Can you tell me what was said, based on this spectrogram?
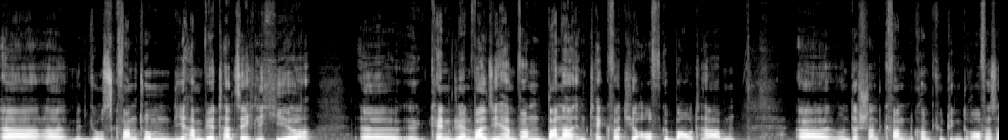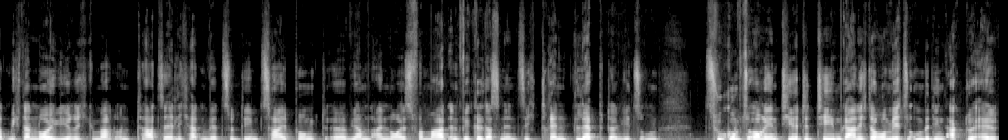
Äh, äh mit Jos Quantum, die haben wir tatsächlich hier äh, kennengelernt, weil sie hier einfach einen Banner im Tech-Quartier aufgebaut haben äh, und da stand Quantencomputing drauf. Das hat mich dann neugierig gemacht und tatsächlich hatten wir zu dem Zeitpunkt, äh, wir haben ein neues Format entwickelt, das nennt sich Trendlab. Da geht es um zukunftsorientierte Themen, gar nicht darum, jetzt unbedingt aktuell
